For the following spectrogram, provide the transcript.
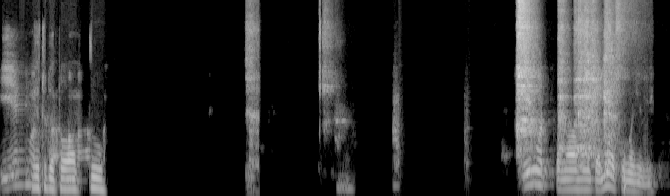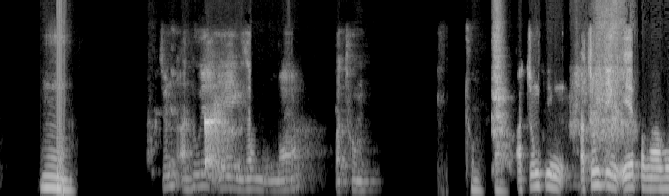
A A to the power two. ingot panga hu ka mo tu hin Hmm. Chun anuya A exam ma pathum. Thum. achung ting achung ting a panga hu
